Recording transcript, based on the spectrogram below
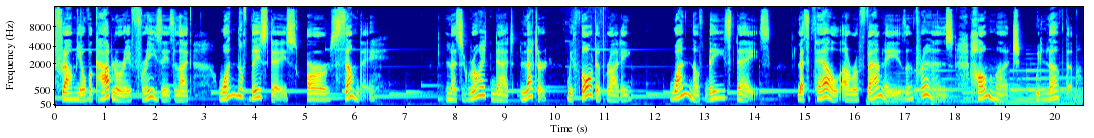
from your vocabulary phrases like one of these days or someday. Let's write that letter we thought of writing. One of these days. Let's tell our families and friends how much we love them.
